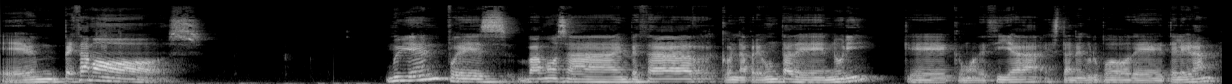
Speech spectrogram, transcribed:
¡Empezamos! Muy bien, pues vamos a empezar con la pregunta de Nuri, que como decía está en el grupo de Telegram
